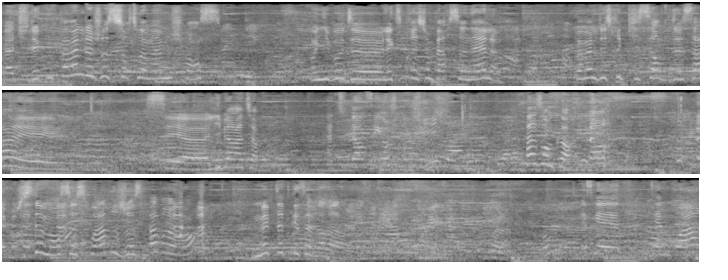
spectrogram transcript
bah, tu découvres pas mal de choses sur toi-même, je pense. Au niveau de l'expression personnelle, pas mal de trucs qui sortent de ça et c'est euh, libérateur. As-tu dansé aujourd'hui? Pas encore. Non. Justement, ce soir, j'ose pas vraiment, mais peut-être que ça viendra. Voilà. Est-ce que tu aimes voir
